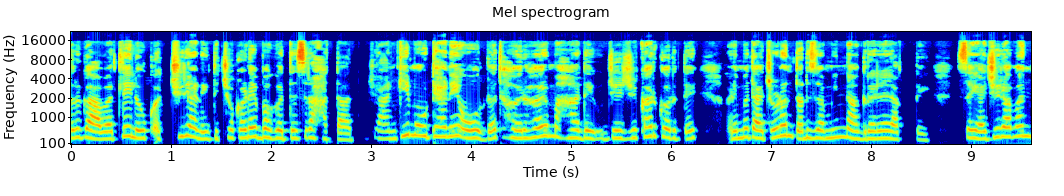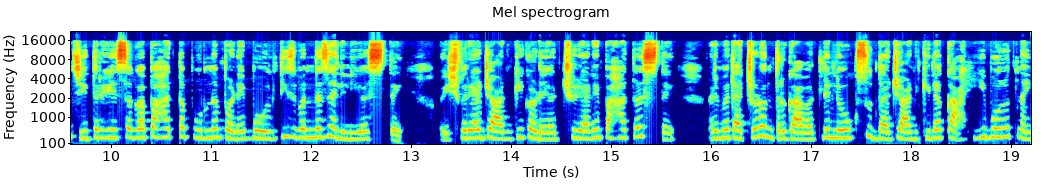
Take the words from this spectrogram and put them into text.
तर गावातले लोक आश्चर्याने तिच्याकडे बघतच राहतात. जानकी मोठ्याने ओरडत हर हर महादेव जय जयकार करते आणि मग त्याच्यानंतर जमीन नांगरायला लागते. सयाजीरावांची तर हे सगळं पाहता पूर्णपणे बोलतीच बंद झालेली असते. ऐश्वर्या जानकीकडे आश्चर्याने पाहत असते आणि मग त्याच्यानंतर गावातले लोक सुद्धा जानकीला काहीही बोलत नाही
